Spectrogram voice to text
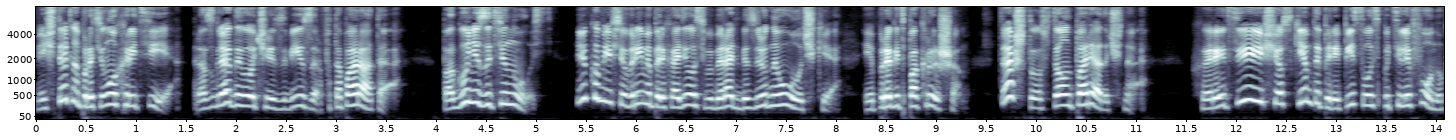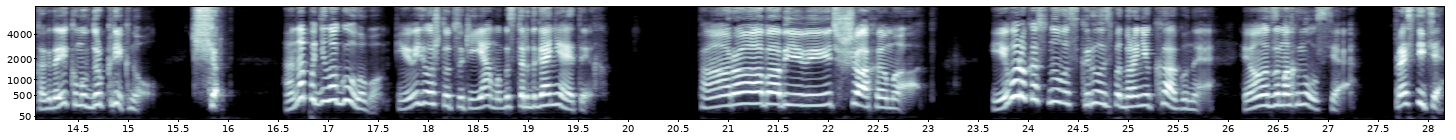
Мечтательно протянул Харития, разглядывая его через визор фотоаппарата. Погоня затянулась. Икуме все время приходилось выбирать безлюдные улочки и прыгать по крышам, так что устал он порядочно. Харития еще с кем-то переписывалась по телефону, когда Икума вдруг крикнул. «Черт!» Она подняла голову и увидела, что Цукияма быстро догоняет их. «Пора бы объявить шах и мат!» Его рука снова скрылась под броней Кагуне, и он замахнулся. «Простите!»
